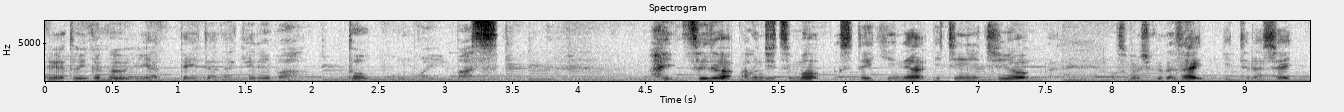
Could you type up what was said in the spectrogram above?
えー、とにかくやっていただければと思います。はい、それでは本日も素敵な一日をお過ごしください。いってらっしゃい。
